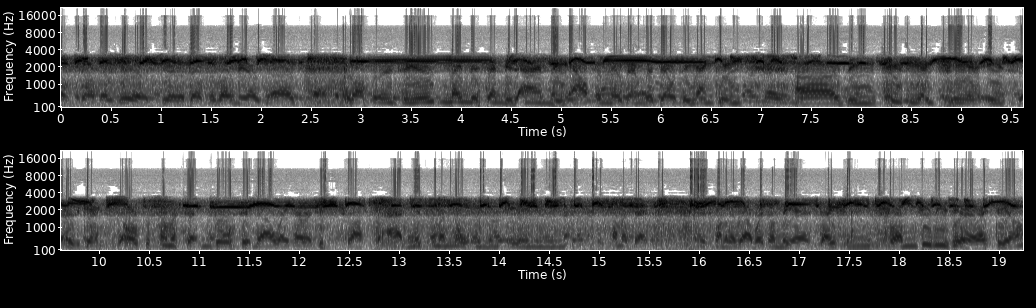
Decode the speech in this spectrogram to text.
Zero, Sierra Delta Romeo. Uh, good afternoon to you. Name this end is Andy, Alpha November Delta Yankee. Uh, the QTH here is as guests of the Somerset and Dorset Railway Heritage Trust at Midsomer Norton in Somerset. It's one of the railways on the air station from GB0, SDR.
